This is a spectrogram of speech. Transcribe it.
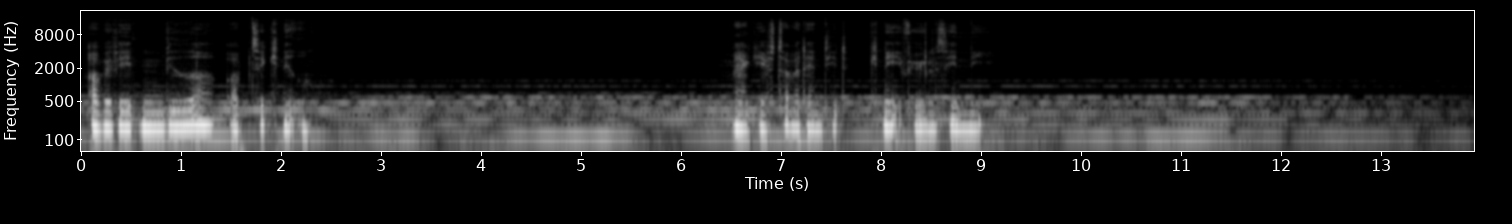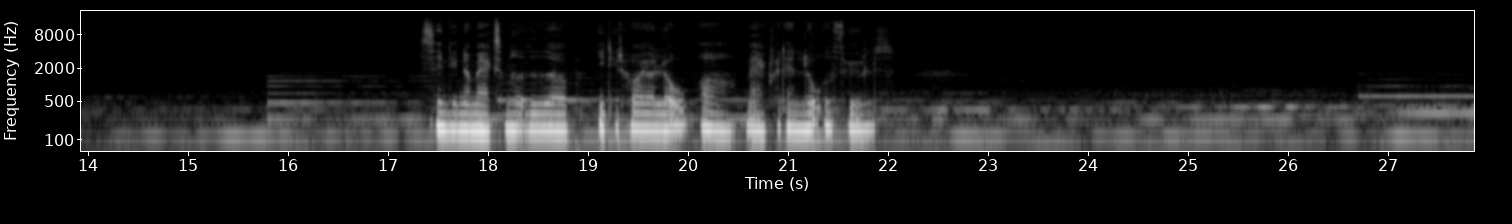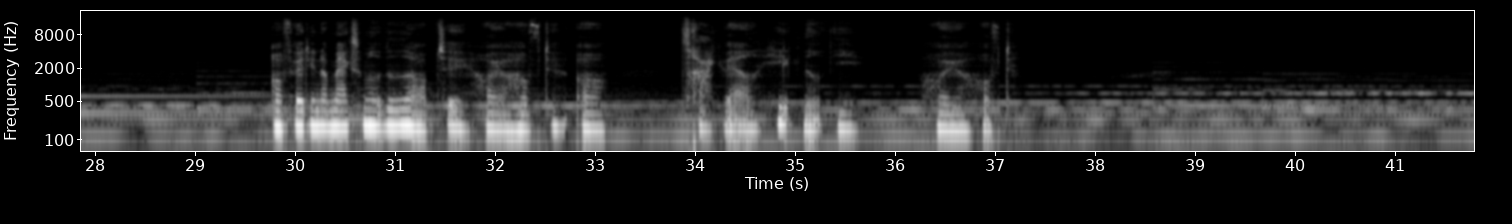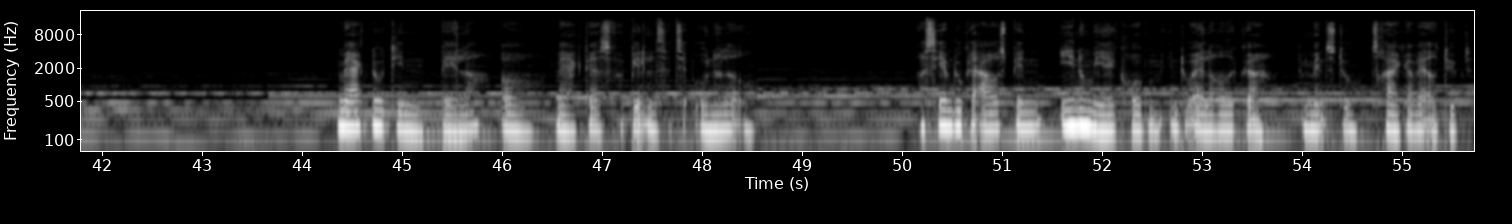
Og bevæg den videre op til knæet. Mærk efter, hvordan dit knæ føles indeni. Send din opmærksomhed videre op i dit højre lov og mærk, hvordan låret føles. Og før din opmærksomhed videre op til højre hofte og træk vejret helt ned i højre hofte. Mærk nu dine baller og Mærk deres forbindelse til underlaget. Og se om du kan afspænde endnu mere i kroppen, end du allerede gør, mens du trækker vejret dybt.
